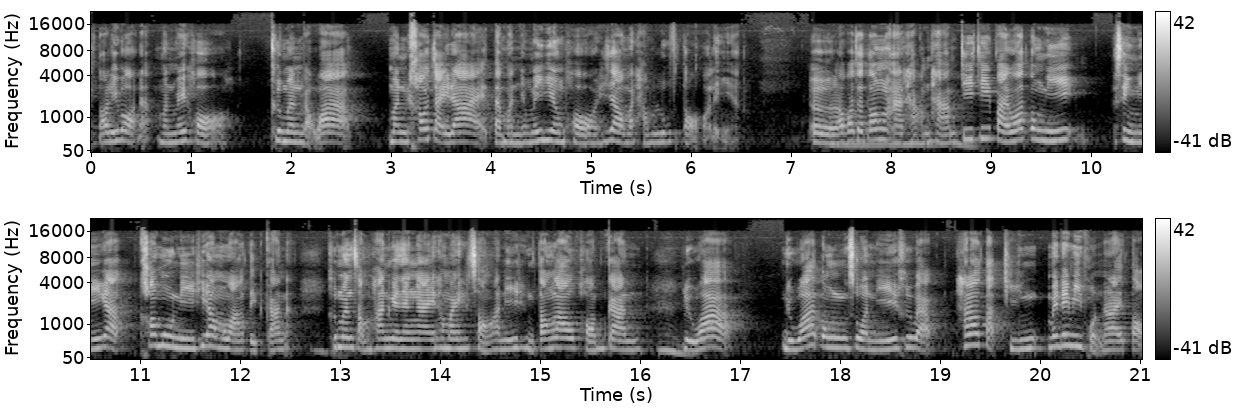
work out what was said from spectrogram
storyboard อะมันไม่พอ คือมันแบบว่ามันเข้าใจได้ แต่มันยังไม่เพียงพอที่จะเอามาทำรูปต่ออะไรเงี้ยเออเราก็จะต้องอาถามถามจี้จี้ไปว่าตรงนี้ สิ่งนี้กับข้อมูลนี้ที่เอามาวางติดกันอะ คือมันสัมพันธ์กันยังไงทำไมสองอันนี้ถึงต้องเล่าพร้อมกัน หรือว่า หรือว่าตรงส่วนนี้คือแบบถ้าเราตัดทิ้งไม่ได้มีผลอะไรต่อ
